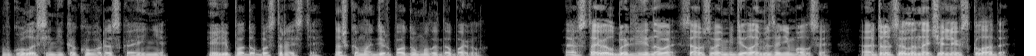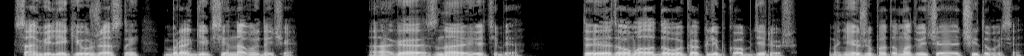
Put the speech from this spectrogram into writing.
В голосе никакого раскаяния или подобострастия. Наш командир подумал и добавил. Оставил бы длинного, сам своими делами занимался. А то целый начальник склада, сам великий ужасный брагексин на выдаче. Ага, знаю я тебя. Ты этого молодого как липку обдерешь. Мне же потом отвечай отчитывайся.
